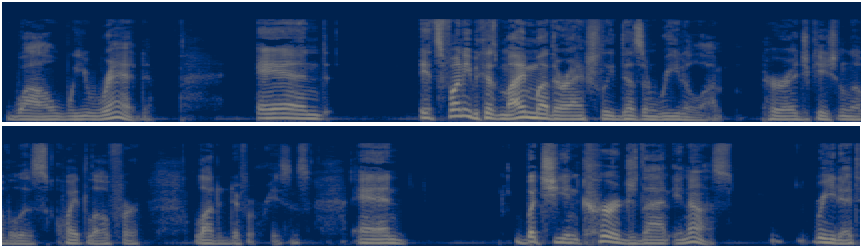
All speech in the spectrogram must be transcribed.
while we read. And it's funny because my mother actually doesn't read a lot. Her education level is quite low for a lot of different reasons. And, but she encouraged that in us. Read it.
